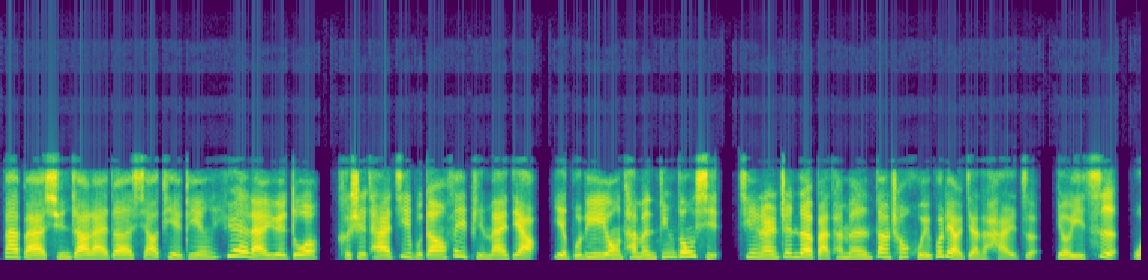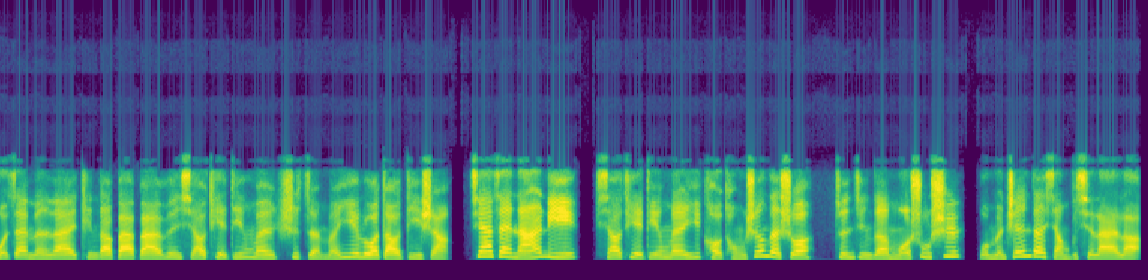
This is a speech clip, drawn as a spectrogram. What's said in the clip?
爸爸寻找来的小铁钉越来越多，可是他既不当废品卖掉，也不利用它们钉东西，竟然真的把它们当成回不了家的孩子。有一次，我在门外听到爸爸问小铁钉们是怎么遗落到地上，家在哪里？小铁钉们异口同声的说：“尊敬的魔术师，我们真的想不起来了，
